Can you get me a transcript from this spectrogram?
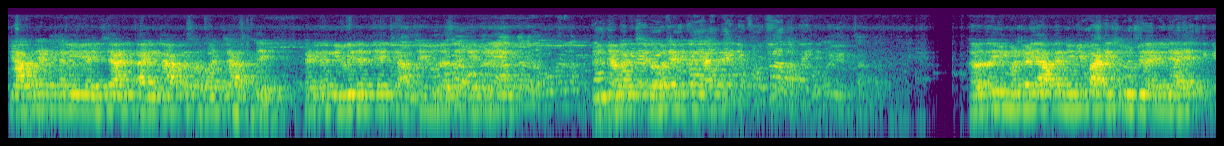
की आपण या ठिकाणी यायचे आणि काहींना आपल्या सर्वांच्या हस्ते त्या ठिकाणी निवेदन द्यायचे. आमच्या युवराज विद्यमान आले खरं तर ही मंडळी आपल्या नेहमी पाठीशी उभी राहिलेली आहे.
